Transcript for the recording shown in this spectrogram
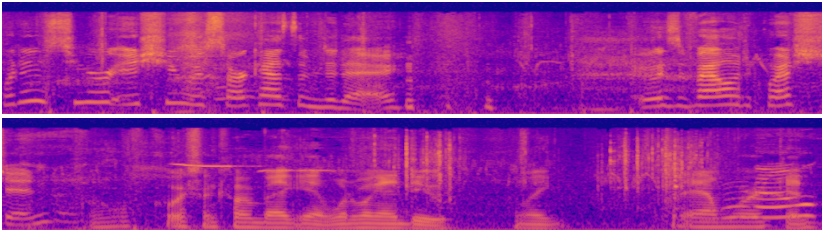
What is your issue with sarcasm today? it was a valid question. Well, of course I'm coming back in. What am I gonna do? Like today I'm working. know.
